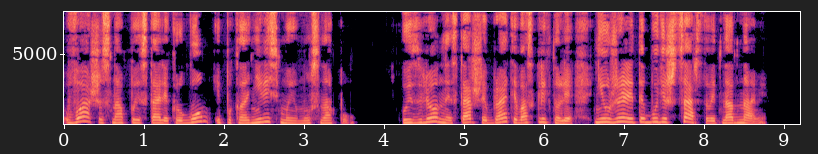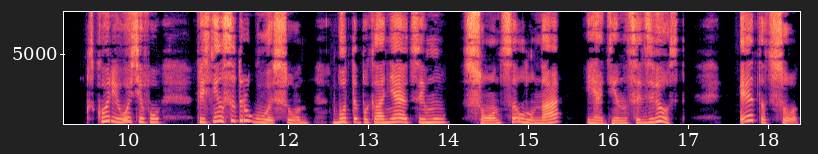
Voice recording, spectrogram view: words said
ваши снопы стали кругом и поклонились моему снопу». Уязвленные старшие братья воскликнули, «Неужели ты будешь царствовать над нами?» Вскоре Иосифу приснился другой сон, будто поклоняются ему солнце, луна и одиннадцать звезд. Этот сон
